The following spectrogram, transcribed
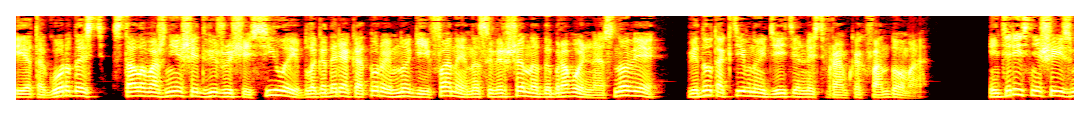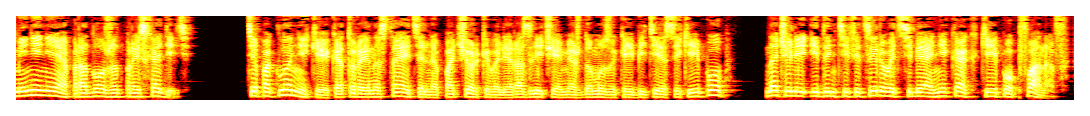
И эта гордость стала важнейшей движущей силой, благодаря которой многие фаны на совершенно добровольной основе ведут активную деятельность в рамках фандома. Интереснейшие изменения продолжат происходить. Те поклонники, которые настоятельно подчеркивали различия между музыкой BTS и K-pop, начали идентифицировать себя не как K-pop фанов,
